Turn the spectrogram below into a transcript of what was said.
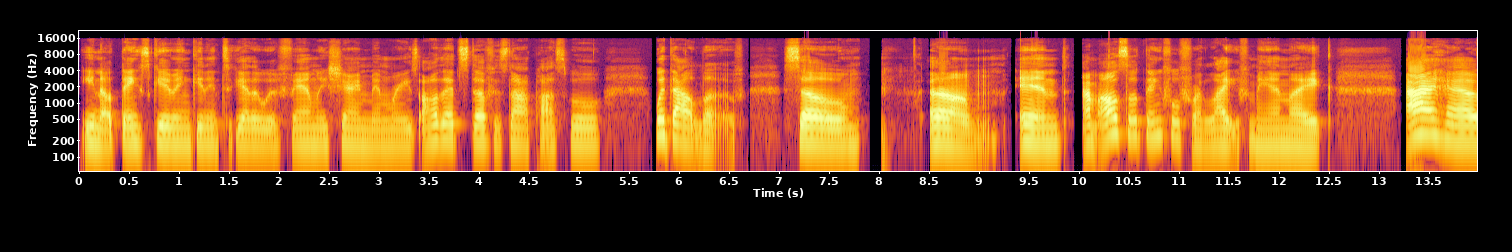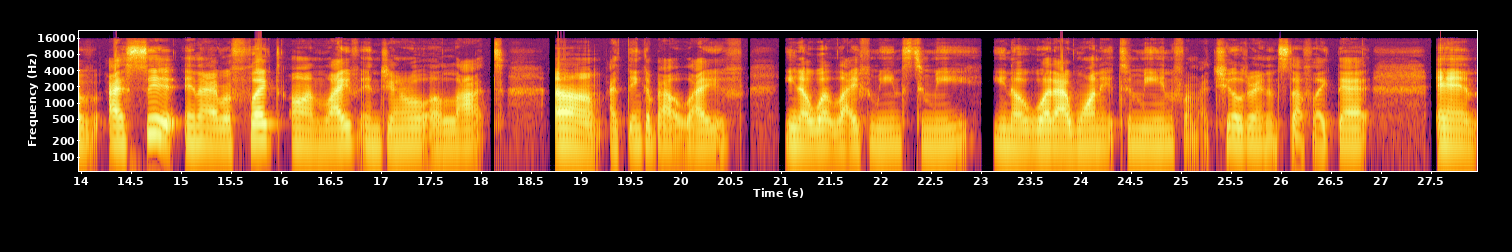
You know, Thanksgiving, getting together with family, sharing memories, all that stuff is not possible without love. So, um, and I'm also thankful for life, man. Like, I have, I sit and I reflect on life in general a lot. Um, I think about life, you know, what life means to me, you know, what I want it to mean for my children and stuff like that. And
